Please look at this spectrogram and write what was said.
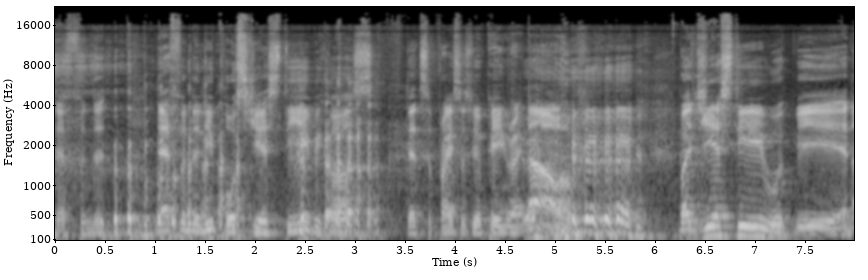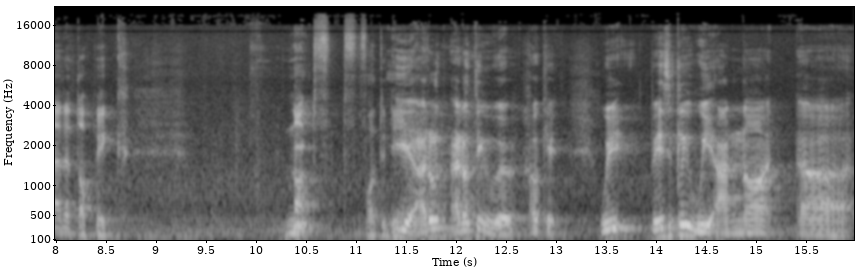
definite, definitely post GST because that's the prices we're paying right now. but GST would be another topic. Not f- for today. Yeah, I don't. I don't think we're okay. We basically we are not. Uh,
